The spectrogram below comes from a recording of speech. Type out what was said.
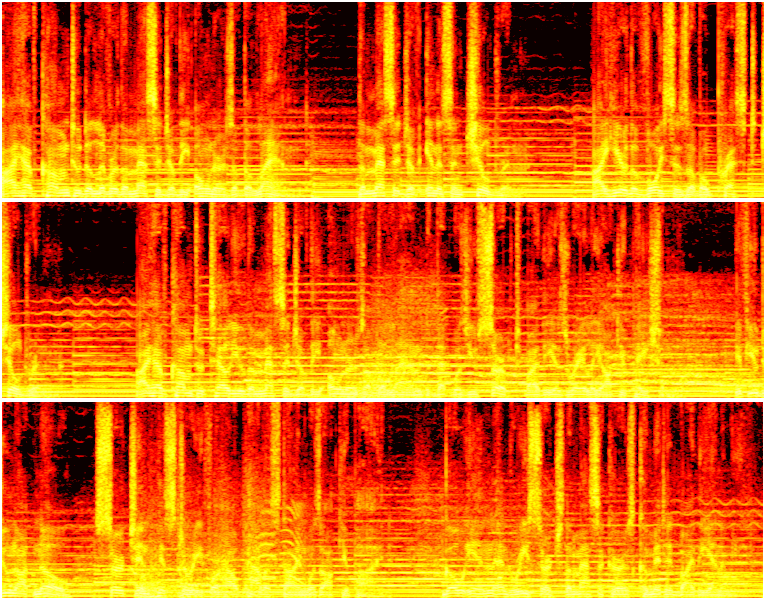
I have come to deliver the message of the owners of the land, the message of innocent children. I hear the voices of oppressed children. I have come to tell you the message of the owners of the land that was usurped by the Israeli occupation. If you do not know, search in history for how Palestine was occupied. Go in and research the massacres committed by the enemy.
